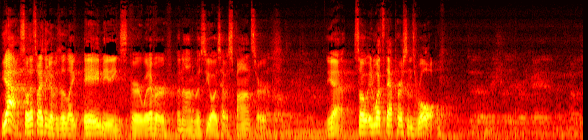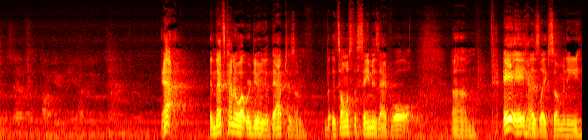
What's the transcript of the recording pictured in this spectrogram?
Yeah, so that's what I think of as like AA meetings or whatever anonymous. You always have a sponsor. That's what I was thinking too. Yeah. So, and what's that person's role? To make sure that you're okay and know the steps and talk to you if you have any concerns or. Yeah. And that's kind of what we're doing with baptism. It's almost the same exact role. Um, AA has like so many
